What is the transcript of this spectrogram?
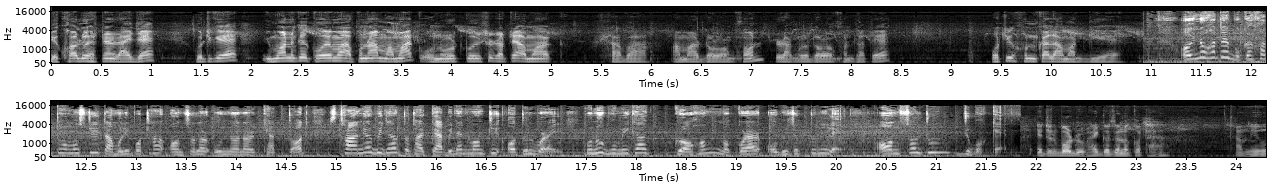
দেখুৱালোহেঁতেন ৰাইজে। গতিকে ইমানকৈ কৈ মই আপোনাৰ মামাক অনুৰোধ কৰিছোঁ যাতে আমাক চাবা আমাৰ দলংখন ৰাংল দলংখন যাতে অতি সোনকালে আমাক দিয়ে। অন্যহাতে বোকাখাট সমষ্টিৰ তামুলী পথাৰ অঞ্চলৰ উন্নয়নৰ ক্ষেত্ৰত স্থানীয় বিধায়ক তথা কেবিনেট মন্ত্ৰী অতুল বৰাই কোনো ভূমিকা গ্ৰহণ নকৰাৰ অভিযোগ তুলিলে অঞ্চলটোৰ যুৱকে। এইটো বৰ দুৰ্ভাগ্যজনক কথা। আমিও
